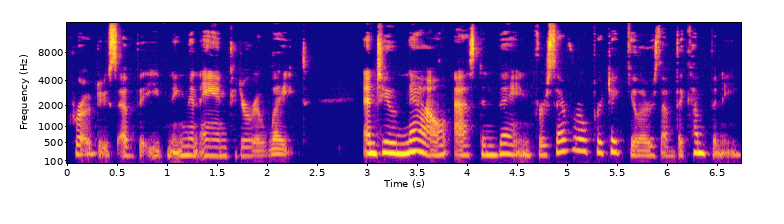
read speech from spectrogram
produce of the evening than Anne could relate, and who now asked in vain for several particulars of the company.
